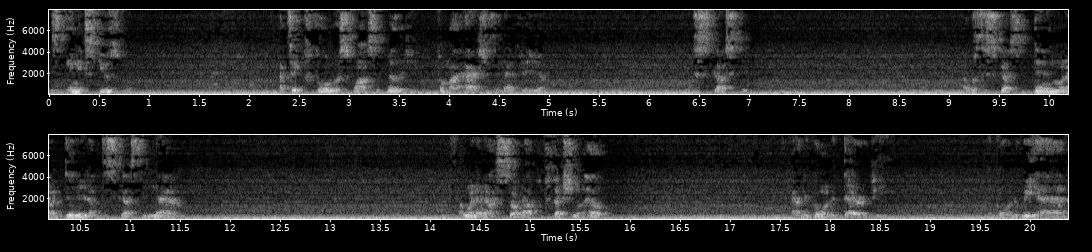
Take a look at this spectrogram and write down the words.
is inexcusable. I take full responsibility for my actions in that video. I'm disgusted. I was disgusted then when I did it, I'm disgusted now. I went and I sought out professional help. I had to go into therapy, and go into rehab.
